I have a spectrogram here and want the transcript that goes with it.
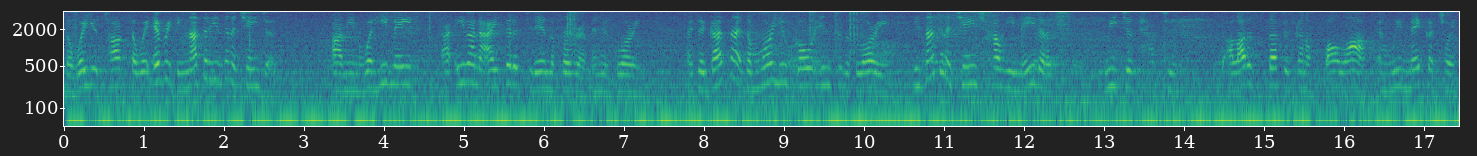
the way you talk, the way everything. Not that he's gonna change us. I mean, what he made. I, even I said it today in the program in His glory. I said, God's not. The more you go into the glory, He's not gonna change how He made us. We just have to. A lot of stuff is gonna fall off, and we make a choice.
